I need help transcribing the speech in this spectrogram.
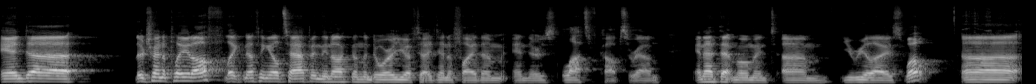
and uh, they're trying to play it off like nothing else happened. They knocked on the door. You have to identify them, and there's lots of cops around. And at that moment, um, you realize, well, uh,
